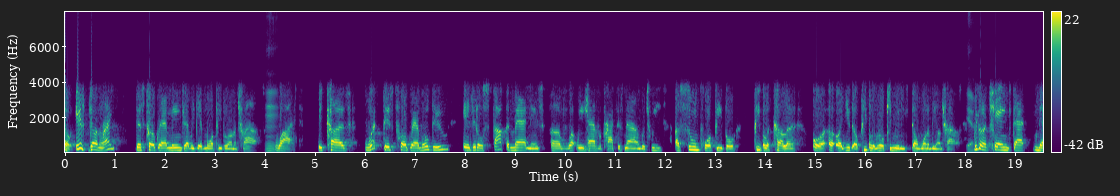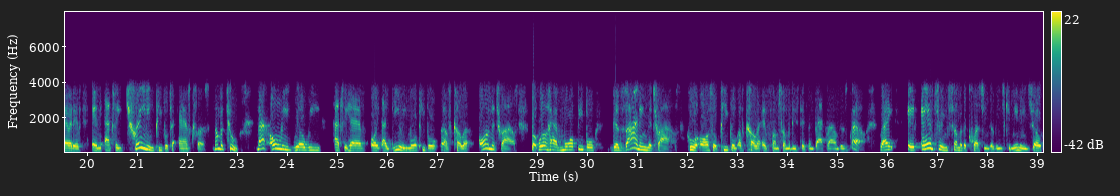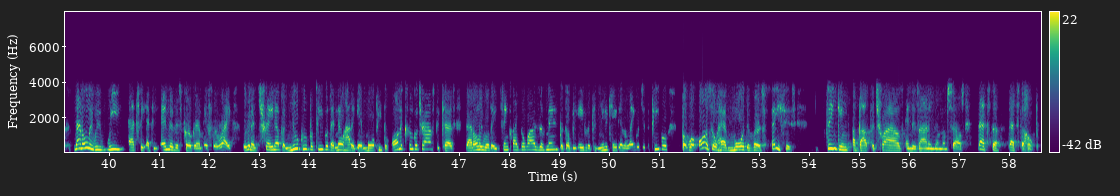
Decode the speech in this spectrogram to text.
So, if done right, this program means that we get more people on the trials. Mm. Why? Because what this program will do is it'll stop the madness of what we have a practice now in which we assume poor people, people of color, or, or, or, you know, people in rural communities don't want to be on trials. Yeah. We're going to change that narrative and actually training people to ask first. Number two, not only will we actually have, or ideally, more people of color on the trials, but we'll have more people designing the trials who are also people of color and from some of these different backgrounds as well, right? In answering some of the questions of these communities. So not only we we actually at the end of this program, if we're right, we're going to train up a new group of people that know how to get more people on the clinical trials because not only will they think like the wise of men, but they'll be able to communicate in the language of the people. But we'll also have more diverse faces thinking about the trials and designing them themselves. That's the that's the hope.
